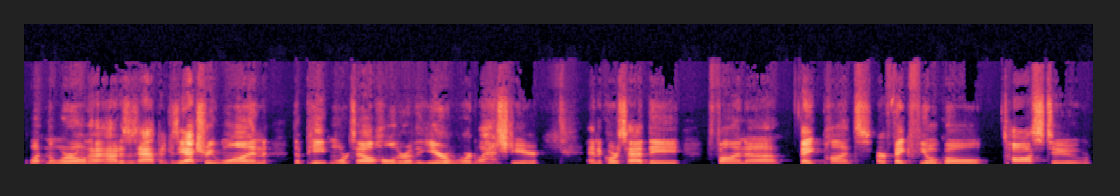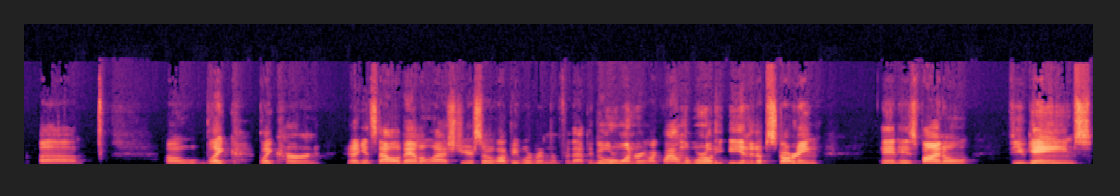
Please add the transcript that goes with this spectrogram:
what in the world? How, how does this happen? Because he actually won the Pete Mortell Holder of the Year award last year, and of course had the fun uh, fake punt or fake field goal toss to uh, oh Blake Blake Kern against Alabama last year. So a lot of people remember him for that. But people were wondering, like, wow, in the world, he, he ended up starting in his final few games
